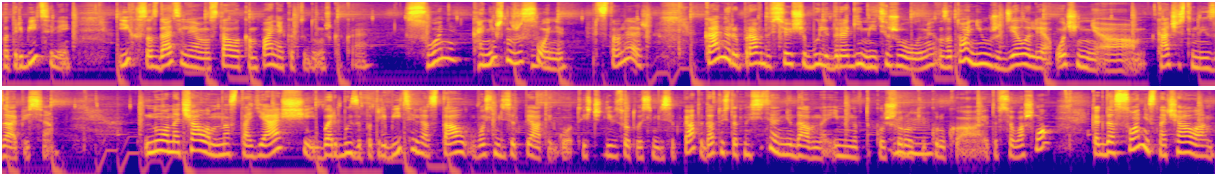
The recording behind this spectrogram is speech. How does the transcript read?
потребителей. Их создателем стала компания, как ты думаешь, какая? Sony? Конечно же, Sony. Представляешь? Камеры, правда, все еще были дорогими и тяжелыми, зато они уже делали очень э, качественные записи. Но началом настоящей борьбы за потребителя стал 85 год, 1985, да, то есть относительно недавно именно в такой широкий mm-hmm. круг а, это все вошло, когда Sony сначала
